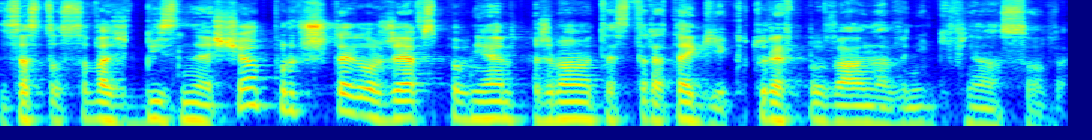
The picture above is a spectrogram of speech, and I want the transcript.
zastosować w biznesie, oprócz tego, że ja wspomniałem, że mamy te strategie, które wpływają na wyniki finansowe.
